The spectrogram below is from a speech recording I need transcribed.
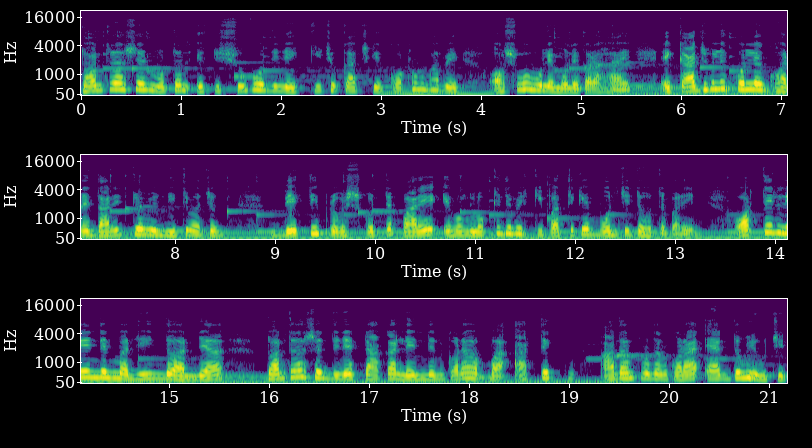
ধনতেরাসের মতন একটি শুভ দিনে কিছু কাজকে কঠোরভাবে অশুভ বলে মনে করা হয়। এই কাজগুলি করলে ঘরে দারিদ্র্য এবং নেতিবাচক ব্যক্তি প্রবেশ করতে পারে এবং লক্ষ্মীদেবীর কৃপা থেকে বঞ্চিত হতে পারেন। অর্থের লেনদেন বা ঋণ দেওয়া নেওয়া ধনতেরাসের দিনে টাকা লেনদেন করা বা আর্থিক আদান প্রদান করা একদমই উচিত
